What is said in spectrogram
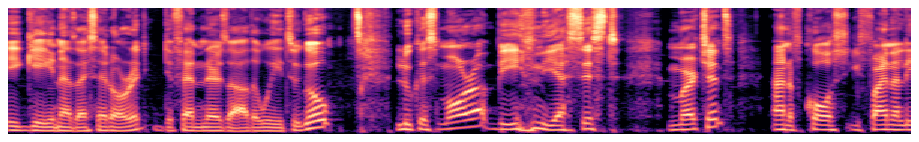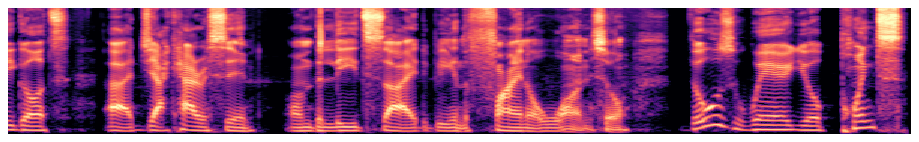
Again, as I said already, defenders are the way to go. Lucas Moura being the assist merchant. And of course, you finally got uh, Jack Harrison on the lead side being the final one. So those were your points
